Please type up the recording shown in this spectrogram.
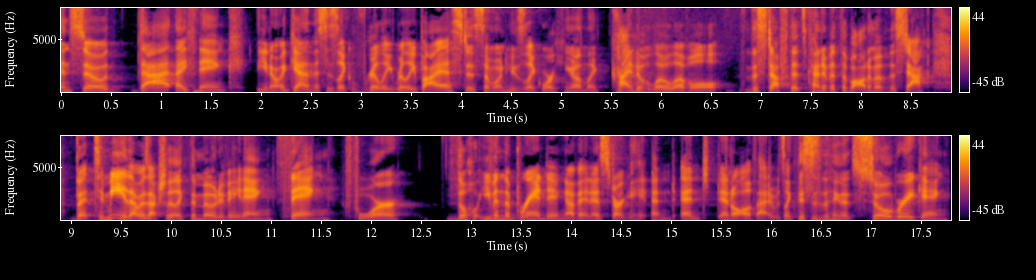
And so that I think, you know, again, this is like really, really biased as someone who's like working on like kind of low level, the stuff that's kind of at the bottom of the stack. But to me, that was actually like the motivating thing for the even the branding of it as Stargate and and and all of that. It was like this is the thing that's so breaking.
